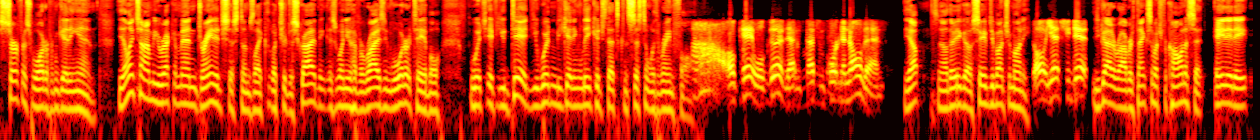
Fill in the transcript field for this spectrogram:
surface water from getting in. The only time we recommend drainage systems like what you're describing is when you have a rising water table, which if you did, you wouldn't be getting leakage that's consistent with rainfall. Ah, okay. Well, good. That that's important to know then. Yep. So there you go. Saved you a bunch of money. Oh, yes, you did. You got it, Robert. Thanks so much for calling us at 888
